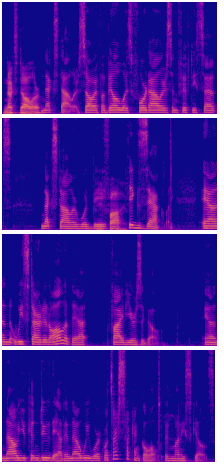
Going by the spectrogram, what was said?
next dollar. Next dollar. So if a bill was four dollars and fifty cents, next dollar would be, be five. Exactly. And we started all of that five years ago. And now you can do that. And now we work. What's our second goal in money skills?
